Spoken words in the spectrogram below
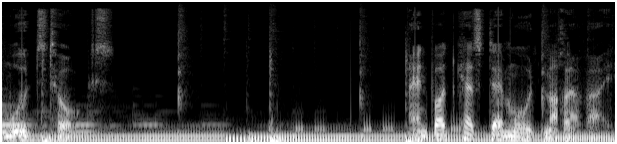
Mood Talks. Ein Podcast der Mutmacherei.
